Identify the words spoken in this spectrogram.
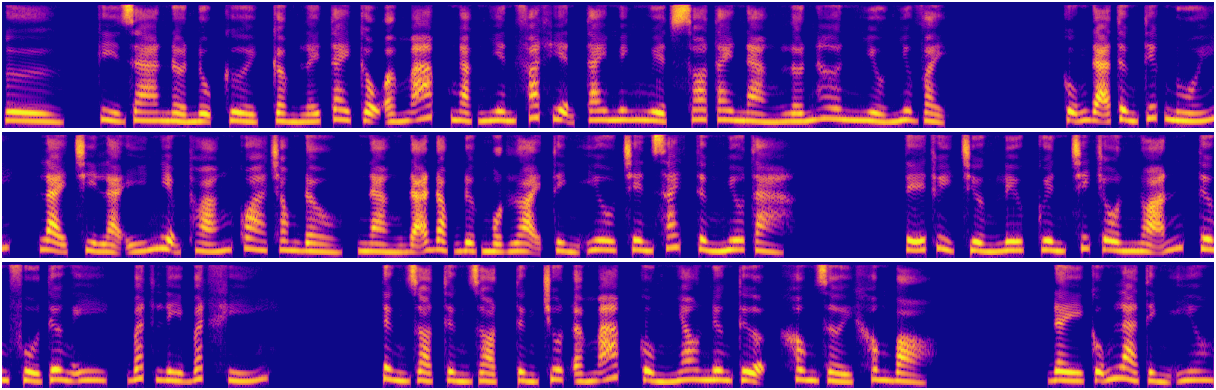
ừ, kỳ ra nở nụ cười cầm lấy tay cậu ấm áp ngạc nhiên phát hiện tay Minh Nguyệt so tay nàng lớn hơn nhiều như vậy. Cũng đã từng tiếc nuối, lại chỉ là ý niệm thoáng qua trong đầu, nàng đã đọc được một loại tình yêu trên sách từng miêu tả. Tế thủy trường lưu quyên trích ôn noãn, tương phù tương y, bất ly bất khí. Từng giọt từng giọt từng chút ấm áp cùng nhau nương tựa, không rời không bỏ. Đây cũng là tình yêu.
